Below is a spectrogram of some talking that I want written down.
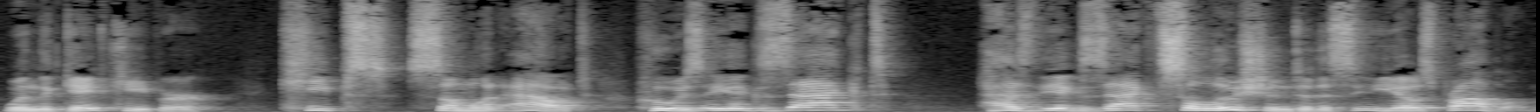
when the gatekeeper keeps someone out who is the exact has the exact solution to the CEO's problem?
